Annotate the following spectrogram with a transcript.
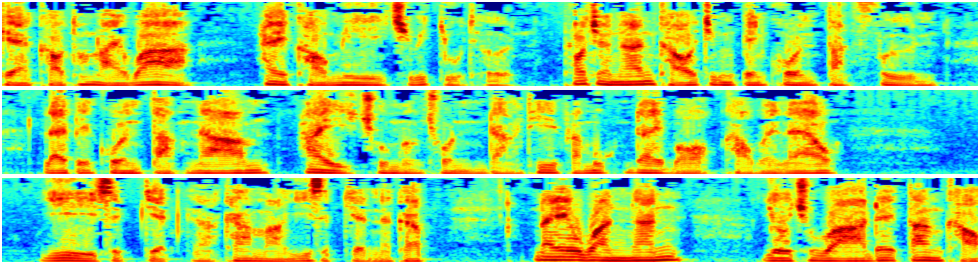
แก่เขาทั้งหลายว่า ให้เขามีชีวิตอยู่เถิด เพราะฉะนั้นเขาจึงเป็นคนตัดฟืน และเป็นคนตักน้ำให้ชุมชนดังที่พระมุขได้บอกเขาไว้แล้ว 27นะข้ามา 27 นะครับ ในวันนั้นโยชวาได้ตั้งเขา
